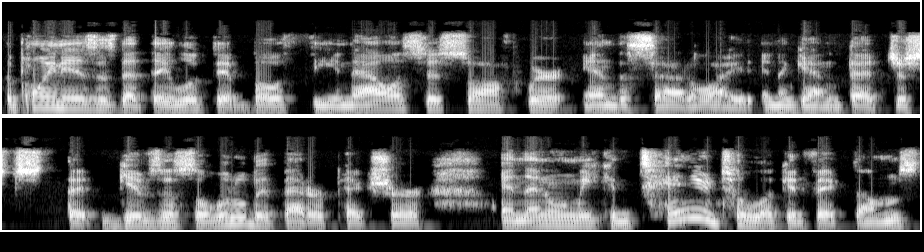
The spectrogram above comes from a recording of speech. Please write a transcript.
the point is, is that they looked at both the analysis software and the satellite. And again, that just that gives us a little bit better picture. And then when we continued to look at victims,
